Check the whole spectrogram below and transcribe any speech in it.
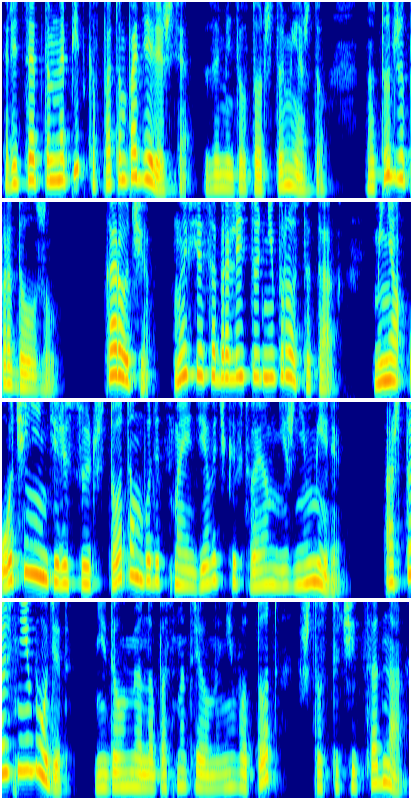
«Рецептом напитков потом поделишься», — заметил тот, что между, но тут же продолжил. «Короче, мы все собрались тут не просто так. Меня очень интересует, что там будет с моей девочкой в твоем нижнем мире». «А что с ней будет?» — недоуменно посмотрел на него тот, что стучит со дна,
